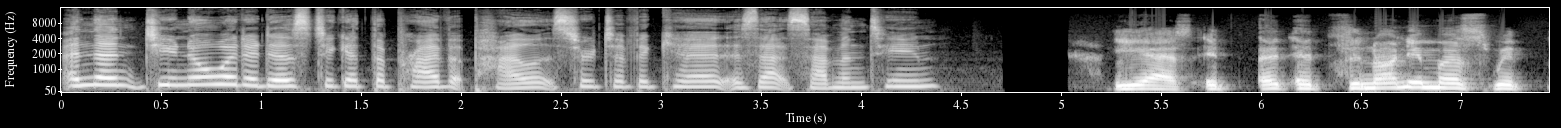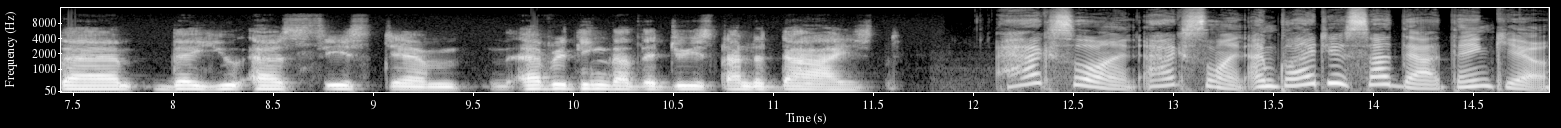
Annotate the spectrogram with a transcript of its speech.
And then do you know what it is to get the private pilot certificate? Is that 17? Yes, it, it it's synonymous with the the US system. Everything that they do is standardized. Excellent. Excellent. I'm glad you said that. Thank you.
